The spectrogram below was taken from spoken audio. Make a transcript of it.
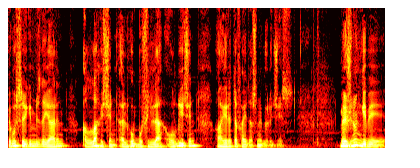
Ve bu sevgimizde yarın Allah için el hubbu fillah olduğu için ahirete faydasını göreceğiz. Mecnun gibi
